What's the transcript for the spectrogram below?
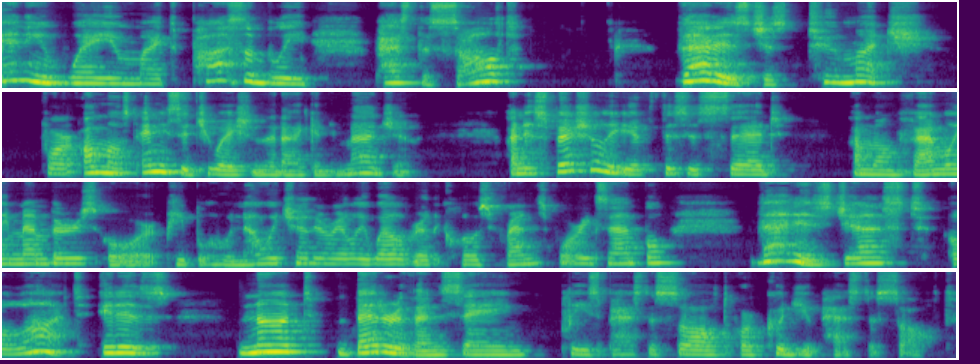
any way you might possibly pass the salt? That is just too much for almost any situation that I can imagine. And especially if this is said among family members or people who know each other really well, really close friends, for example, that is just a lot. It is not better than saying, please pass the salt or could you pass the salt?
